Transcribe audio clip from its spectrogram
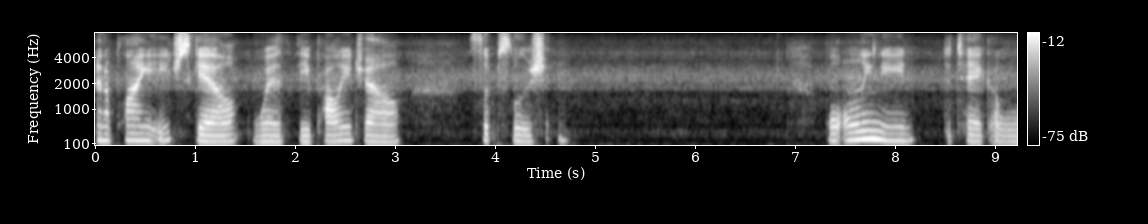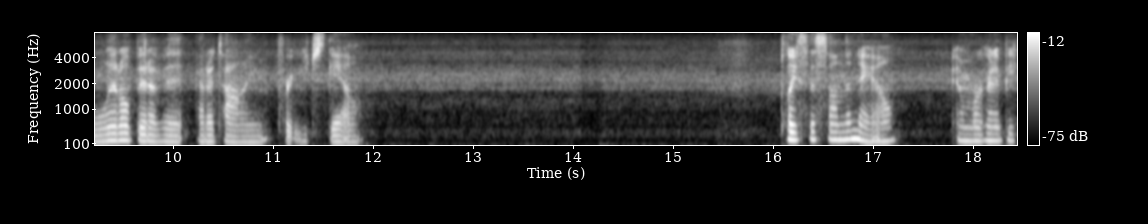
And applying each scale with the polygel slip solution. We'll only need to take a little bit of it at a time for each scale. Place this on the nail and we're going to be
